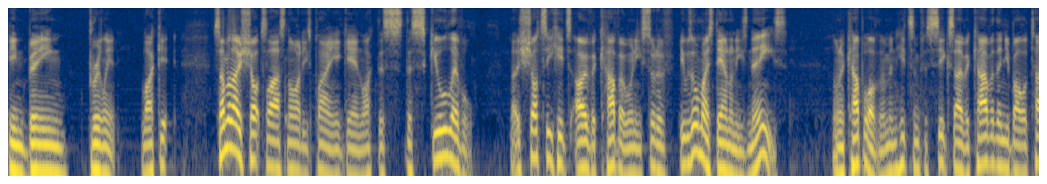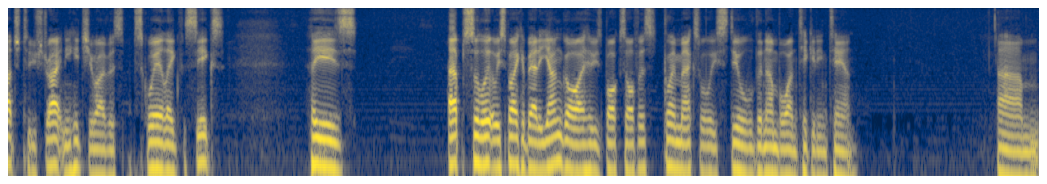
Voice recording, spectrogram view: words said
in being brilliant. Like it, some of those shots last night he's playing again, like the the skill level, those shots he hits over cover when he sort of he was almost down on his knees on a couple of them and hits them for six over cover. Then you bowl a touch too straight and he hits you over square leg for six. He is absolutely. We spoke about a young guy who's box office, Glenn Maxwell, is still the number one ticket in town. Um,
